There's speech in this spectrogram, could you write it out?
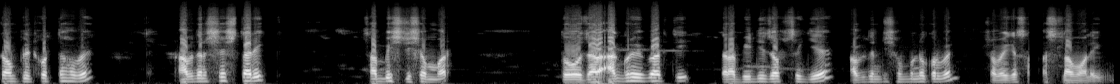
কমপ্লিট করতে হবে। আবেদনের শেষ তারিখ ছাব্বিশ ডিসেম্বর। তো যারা আগ্রহী প্রার্থী, তারা বিডি জবসে গিয়ে আবেদনটি সম্পূর্ণ করবেন। সবাইকে আসসালামু আলাইকুম।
